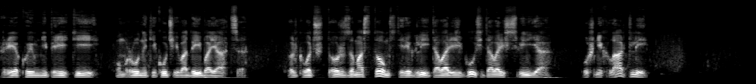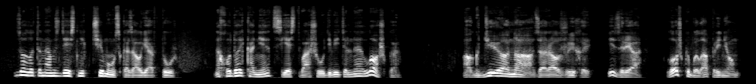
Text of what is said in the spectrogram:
«Реку им не перейти, умру на текучей воды бояться. Только вот что ж за мостом стерегли товарищ гусь и товарищ свинья? Уж не клад ли?» «Золото нам здесь ни к чему», — сказал я Артур. «На худой конец есть ваша удивительная ложка». «А где она?» – заорал Жихарь. И зря. Ложка была при нем.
